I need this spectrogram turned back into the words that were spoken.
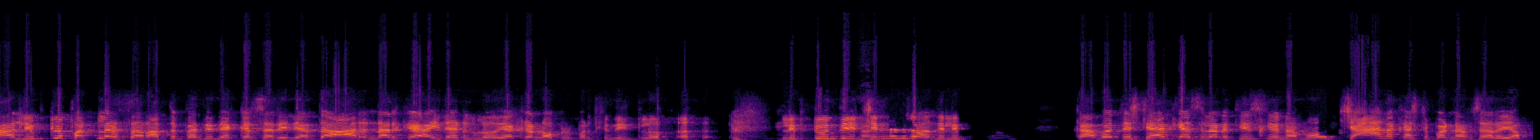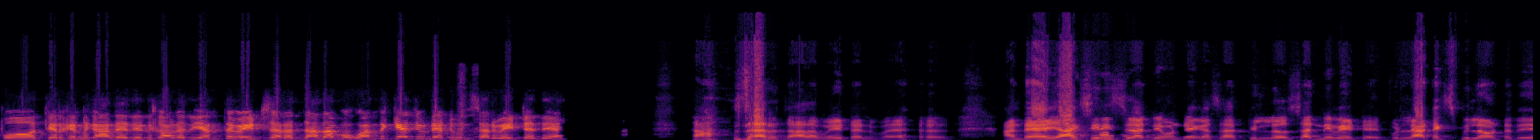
ఆ లిఫ్ట్లో పట్టలేదు సార్. అంత పెద్దది ఎక్కడ సార్? ఇది అంతా ఆరున్నరకి ఐదు అడుగులు ఎక్కడ లోపల పడుతుంది ఇంట్లో? లిఫ్ట్ ఉంది చిన్నదిగా ఉంది లిఫ్ట్. కాబట్టి స్టేర్ కేస్లోనే తీసుకున్నాము. చాలా కష్టపడినాం సార్. అప్పో తిరగని కాలేదు ఇది కాలేదు ఎంత వెయిట్ సార్? దాదాపు ఒక వంద కేజీ ఉండేటుంది సార్ వెయిట్ అది. సార్ చాలా వెయిట్ అండి. అంటే యాక్ సిరీస్ అన్ని ఉంటాయి కదా సార్ పిల్లోస్ అన్ని వెయిట్ ఇప్పుడు లాటెక్స్ పిల్లో ఉంటది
